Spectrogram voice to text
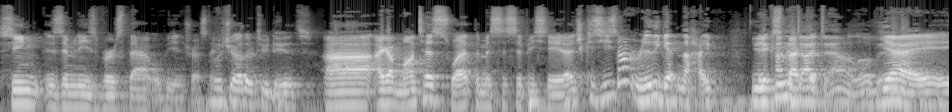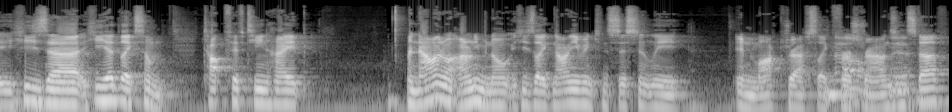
seeing Ximines versus that will be interesting. Who's your other two dudes? Uh, I got Montez Sweat, the Mississippi State edge, because he's not really getting the hype you'd It kind of died it- down a little bit. yeah, he's uh, he had like some top fifteen hype, and now I don't I don't even know he's like not even consistently in mock drafts like No, first rounds yeah. and stuff.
